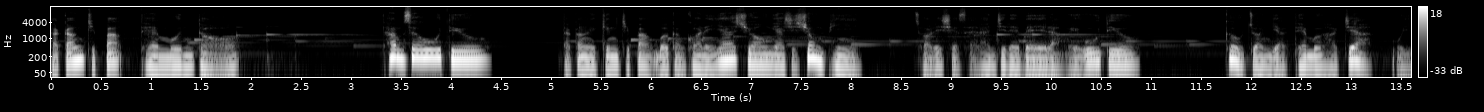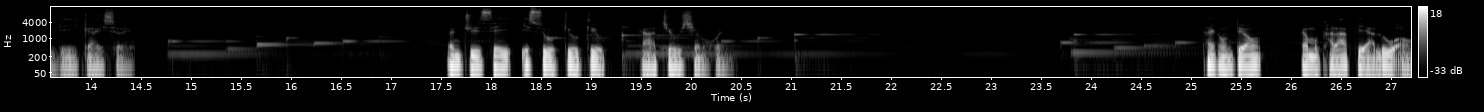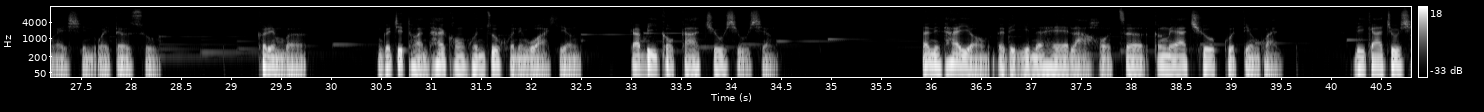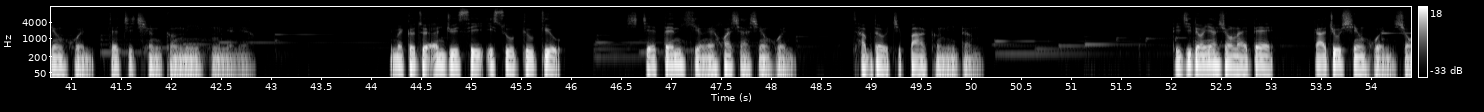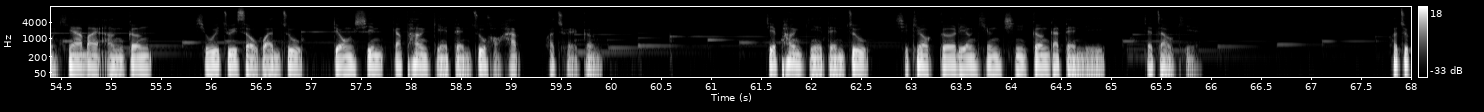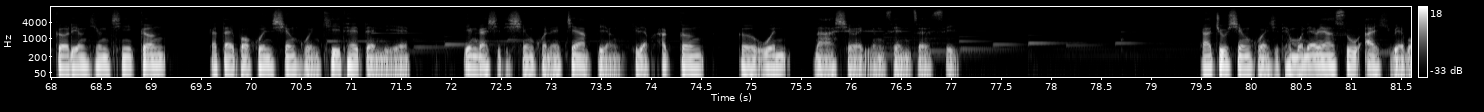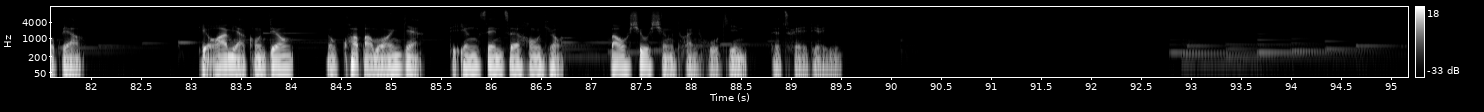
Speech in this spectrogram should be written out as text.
逐工一百天文图，探索宇宙。逐工会经一百无共款的影像，也是相片，带你熟悉咱这个迷人的宇宙。更有专业天文学者为你解说。NGC 一四九九加州成分，太空中敢有卡拉菲亚女王的神话故事？可能无。毋过，这团太空分子群的外形，甲美国加州受成。咱的太阳在伫因的迄个蓝河座光日啊手骨中间，离加州成分才一千光年远尔尔。因为叫做 NGC 一四九九，是一个典型的发射成分，差不多有一百光年长。伫这段影像内底，加州成分上显白红光，是为水素原子中心甲胖健电子复合发出的光。这胖健的电子是靠高能氢氢光甲电离才走起，发出高能氢氢光甲大部分成分气体电离的，应该是伫成分的正边迄粒较光、高温、燃烧的阳线做势。加州成分是天文摄影师爱翕的目标，伫暗夜空中用看望远镜伫阳线做方向，猫秀星团附近就找到伊。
